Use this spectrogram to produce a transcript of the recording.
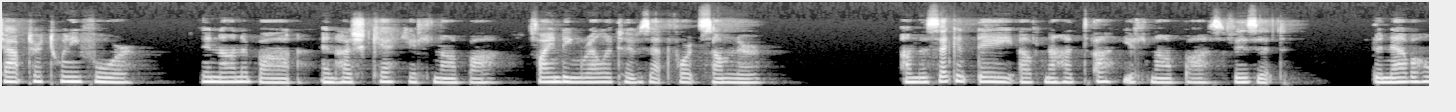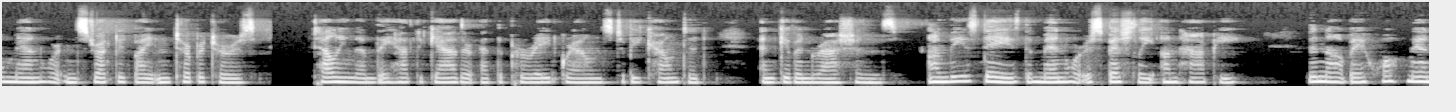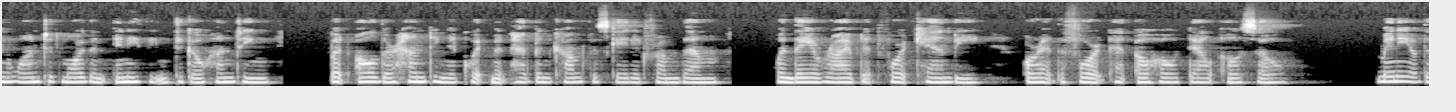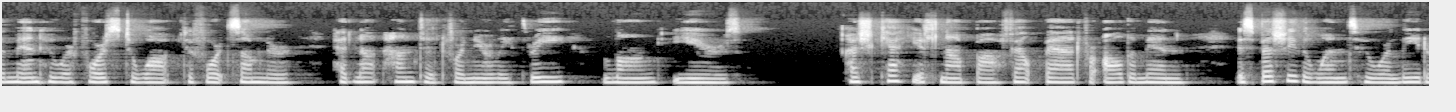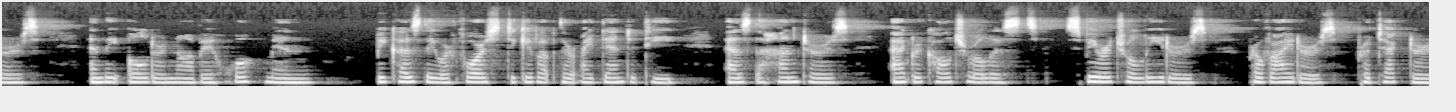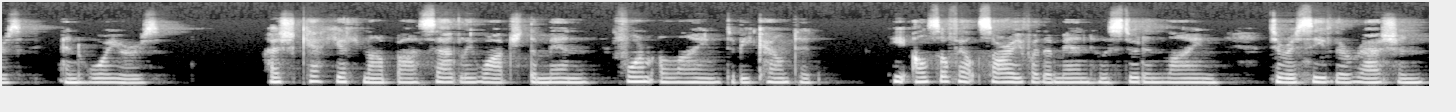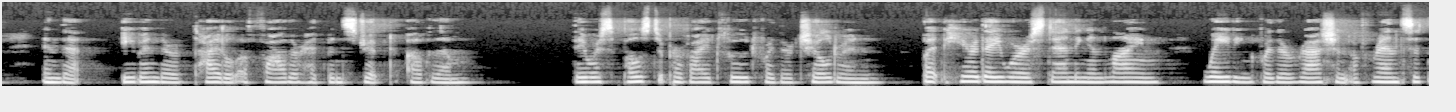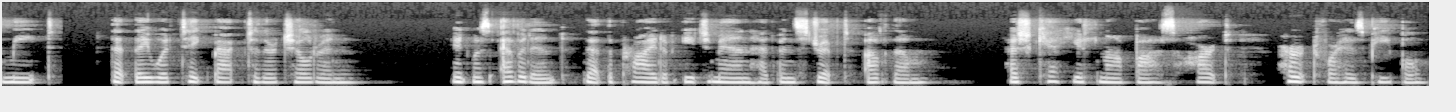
Chapter 24 Nínááníbaa' and Hashké Yił Naabaah Finding Relatives at Fort Sumner. On the second day of Nahatahilnaba's visit, the Navajo men were instructed by interpreters telling them they had to gather at the parade grounds to be counted and given rations. On these days the men were especially unhappy. The Naabeehó men wanted more than anything to go hunting, but all their hunting equipment had been confiscated from them when they arrived at Fort Canby or at the fort at Ojo del Oso. Many of the men who were forced to walk to Fort Sumner had not hunted for nearly three long years. Hashké Yił Naabaah felt bad for all the men, especially the ones who were leaders and the older Naabeehó men, because they were forced to give up their identity as the hunters, agriculturalists, spiritual leaders, providers, protectors, and warriors. Hashké Yił Naabaah sadly watched the men form a line to be counted. He also felt sorry for the men who stood in line to receive their ration and that even their title of father had been stripped of them. They were supposed to provide food for their children, but here they were standing in line waiting for their ration of rancid meat that they would take back to their children. It was evident that the pride of each man had been stripped of them. Hashké Yił Naabaah's heart hurt for his people.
